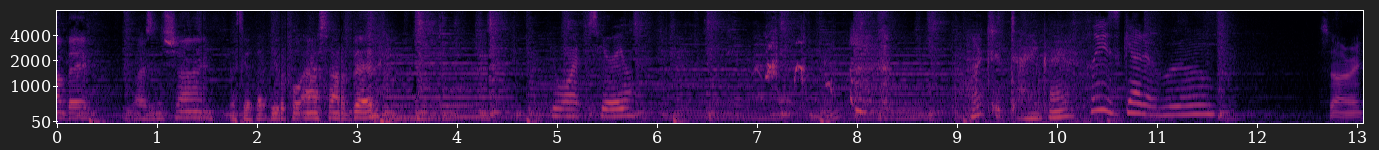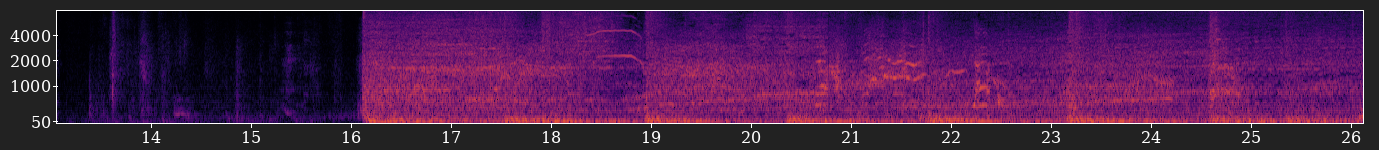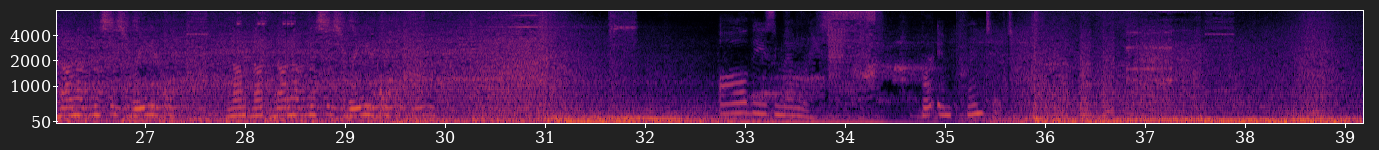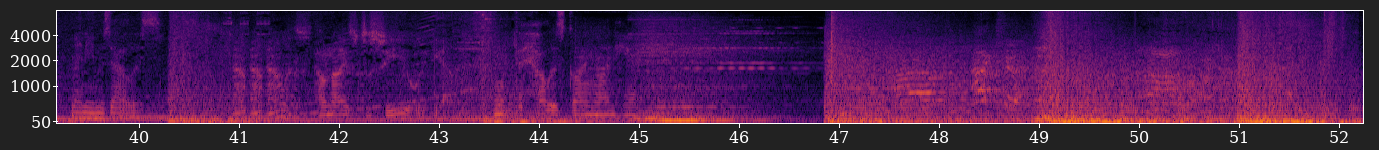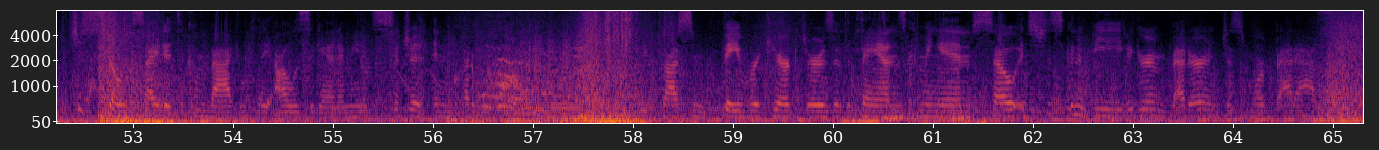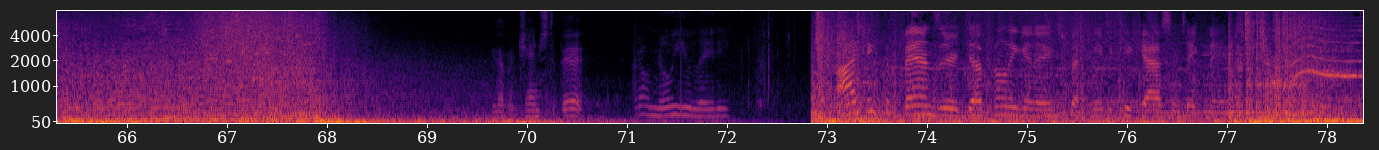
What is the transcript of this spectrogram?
on, babe. Rise and shine. Let's get that beautiful ass out of bed. You want cereal? What's a tiger? Please get a room. Sorry. None of this is real. None, none, none of this is real. These memories were imprinted. My name is Alice. Alice, how nice to see you again. What the hell is going on here? Just so excited to come back and play Alice again. I mean, it's such a, an incredible world. We've got some favorite characters of the fans coming in, so it's just gonna be bigger and better and just more badass. You haven't changed a bit. I don't know you, lady. I think the fans are definitely gonna expect me to kick ass and take names.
